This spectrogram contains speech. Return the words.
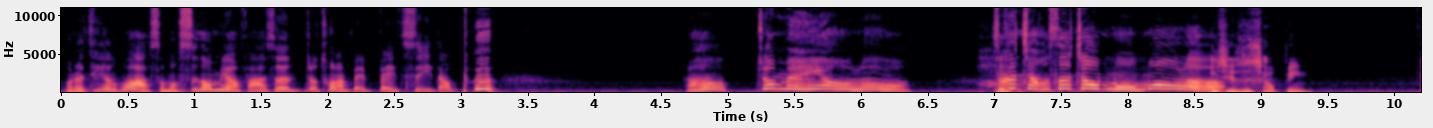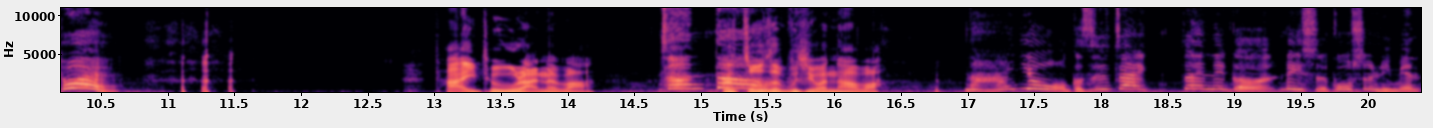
我的天话，什么事都没有发生，就突然被背刺一刀，砰！然后就没有了，这个角色就抹没了。而且是小兵，对，太突然了吧？真的，作者不喜欢他吧？哪有？可是在，在那个历史故事里面，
